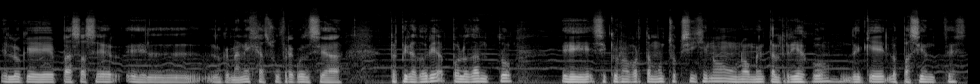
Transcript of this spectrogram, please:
es lo que pasa a ser lo que maneja su frecuencia respiratoria. Por lo tanto, eh, si es que uno aporta mucho oxígeno, uno aumenta el riesgo de que los pacientes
